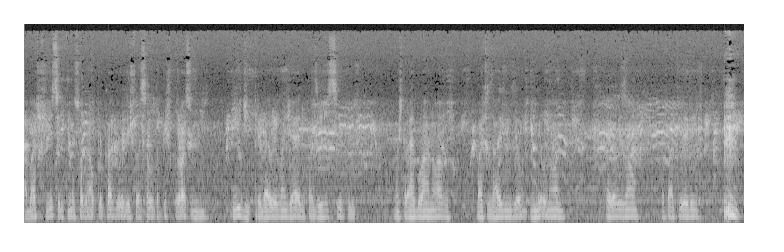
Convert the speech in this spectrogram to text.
Abaixo disso, ele começou a ganhar o pecador e deixou essa luta para os próximos. Ide, pregar o evangelho, fazer discípulos, mostrar as boas novas, batizar em meu, em meu nome. Pega a visão, é fato verídico.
